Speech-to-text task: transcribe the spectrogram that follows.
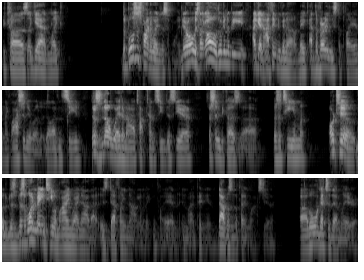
because, again, like, the Bulls just find a way to disappoint. They're always like, oh, they're going to be, again, I think they're going to make, at the very least, a play in. Like, last year they were the 11th seed. There's no way they're not a top 10 seed this year, especially because uh, there's a team or two, but there's, there's one main team I'm eyeing right now that is definitely not going to make the play in, in my opinion. That was in the play in last year. Uh, but we'll get to them later.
